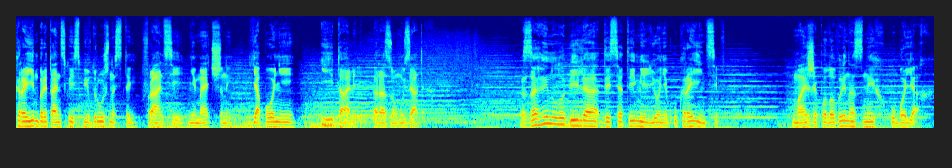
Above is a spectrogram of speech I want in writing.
країн британської співдружності, Франції, Німеччини, Японії і Італії разом узятих. Загинуло біля 10 мільйонів українців, майже половина з них у боях.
